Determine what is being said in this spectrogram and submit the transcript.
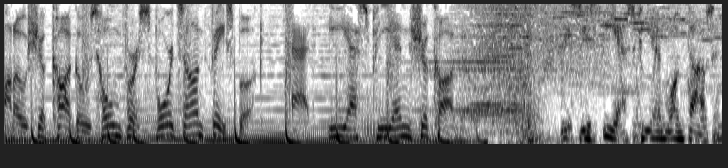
Follow Chicago's Home for Sports on Facebook at ESPN Chicago. This is ESPN 1000.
